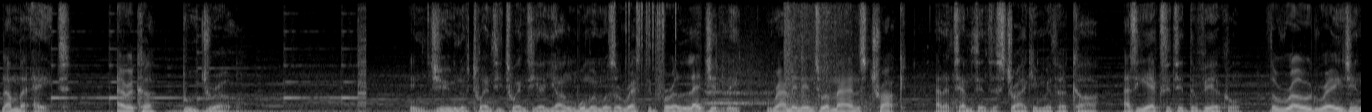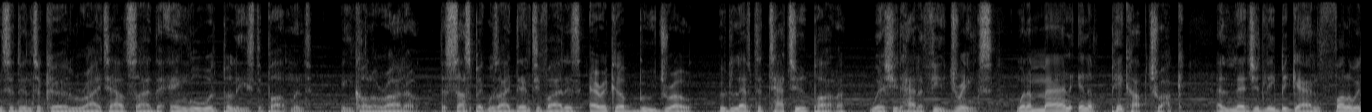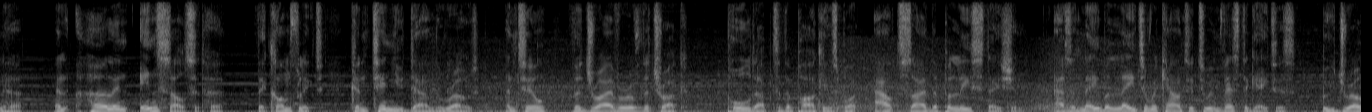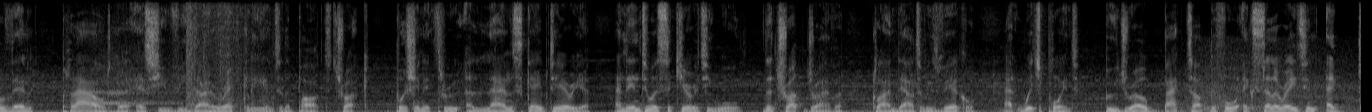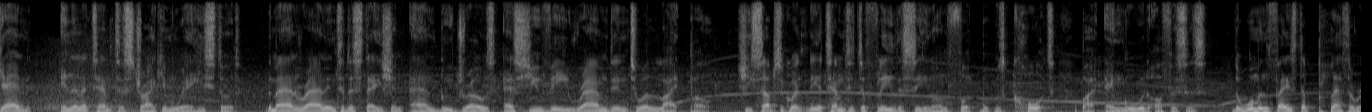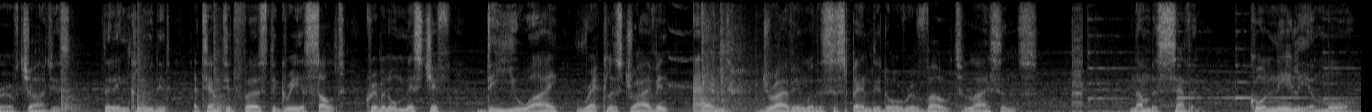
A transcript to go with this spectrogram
Number 8. Erica Boudreau. In June of 2020, a young woman was arrested for allegedly ramming into a man's truck and attempting to strike him with her car as he exited the vehicle. The road rage incident occurred right outside the Englewood Police Department in Colorado. The suspect was identified as Erica Boudreau, who'd left a tattoo parlor where she'd had a few drinks when a man in a pickup truck allegedly began following her and hurling insults at her. The conflict continued down the road until the driver of the truck pulled up to the parking spot outside the police station. As a neighbor later recounted to investigators, Boudreau then plowed her SUV directly into the parked truck, pushing it through a landscaped area and into a security wall. The truck driver climbed out of his vehicle, at which point Boudreau backed up before accelerating again in an attempt to strike him where he stood. The man ran into the station and Boudreau's SUV rammed into a light pole. She subsequently attempted to flee the scene on foot but was caught by Englewood officers. The woman faced a plethora of charges that included attempted first degree assault, criminal mischief, DUI, reckless driving, and driving with a suspended or revoked license. Number 7. Cornelia Moore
